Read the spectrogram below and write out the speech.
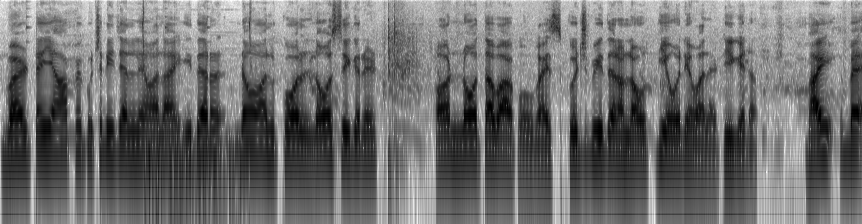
बट यहाँ पे कुछ नहीं चलने वाला है। इधर नो अल्कोहल नो सिगरेट और नो तबाक होगा इस कुछ भी इधर अलाउड नहीं होने वाला है, ठीक है ना? भाई, मैं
